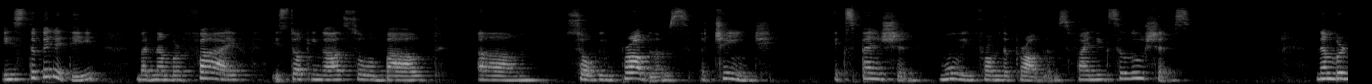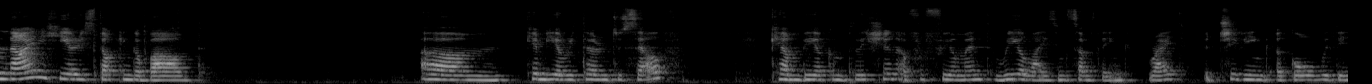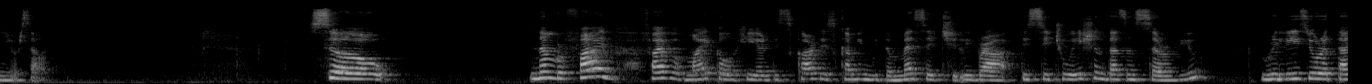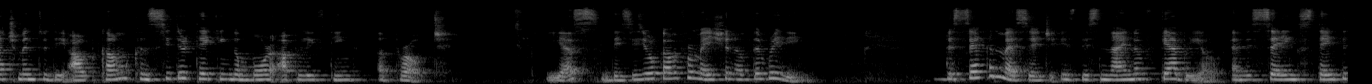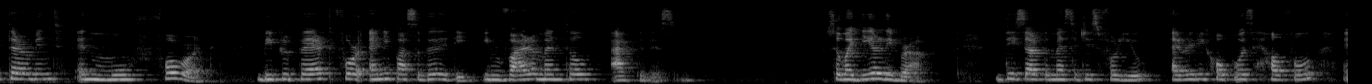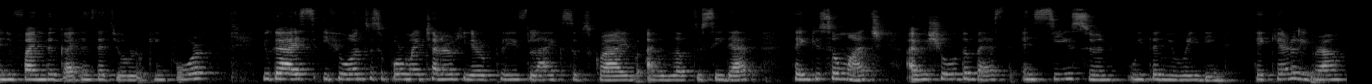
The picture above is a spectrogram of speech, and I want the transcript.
instability. But number five is talking also about um, solving problems, a change, expansion, moving from the problems, finding solutions. Number nine here is talking about um, can be a return to self, can be a completion, a fulfillment, realizing something, right? Achieving a goal within yourself. So, number five, five of Michael here, this card is coming with the message, Libra, this situation doesn't serve you. Release your attachment to the outcome. Consider taking a more uplifting approach. Yes, this is your confirmation of the reading. The second message is this Nine of Gabriel and is saying stay determined and move forward. Be prepared for any possibility. Environmental activism. So my dear Libra, these are the messages for you. I really hope was helpful and you find the guidance that you're looking for. You guys, if you want to support my channel here, please like, subscribe. I would love to see that. Thank you so much. I wish you all the best and see you soon with a new reading. Take care, Libra.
